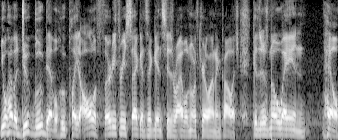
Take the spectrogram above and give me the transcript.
you'll have a Duke Blue Devil who played all of 33 seconds against his rival North Carolina in college because there's no way in hell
